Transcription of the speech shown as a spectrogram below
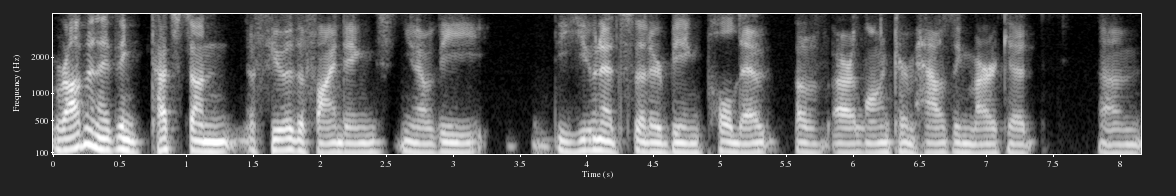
Robin, I think touched on a few of the findings. You know, the the units that are being pulled out of our long-term housing market, um,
